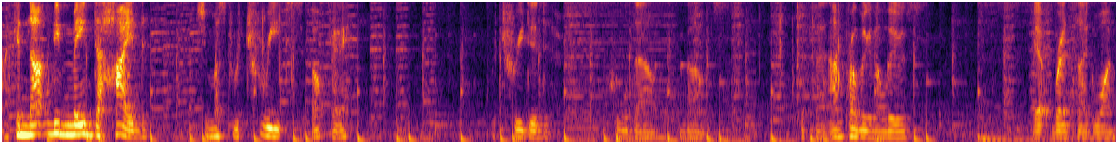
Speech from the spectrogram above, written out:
I cannot be made to hide. She must retreat. Okay. Retreated. Cooldown. Bounce. Defend. I'm probably gonna lose. Yep, red side won.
